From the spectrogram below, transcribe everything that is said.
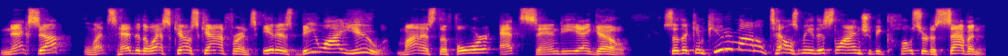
Next up, let's head to the West Coast Conference. It is BYU minus the four at San Diego. So the computer model tells me this line should be closer to seven.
